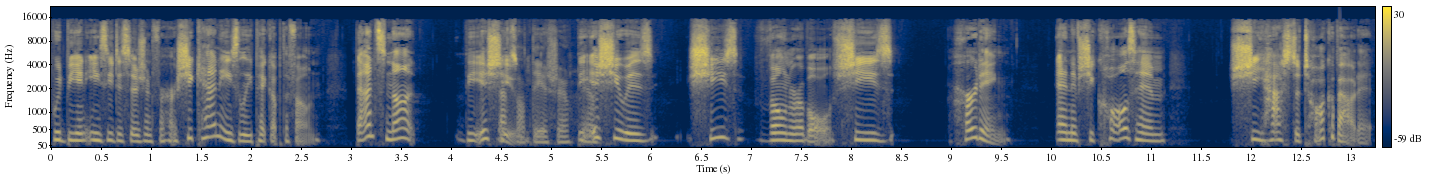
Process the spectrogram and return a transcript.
would be an easy decision for her. She can easily pick up the phone. That's not the issue. That's not the issue. The Yeah. issue is she's vulnerable. She's hurting. And if she calls him, she has to talk about it.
